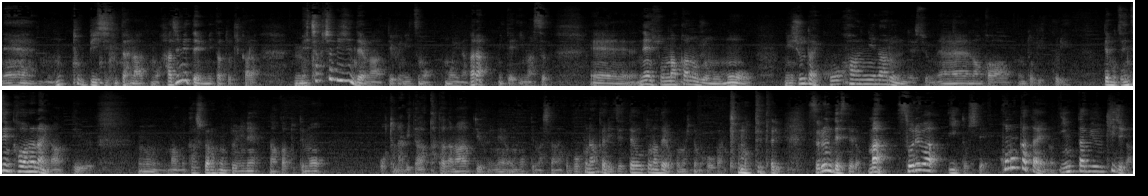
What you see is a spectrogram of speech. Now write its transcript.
ね本当美人だな。もう初めて見た時からめちゃくちゃ美人だよなっていうふうにいつも思いながら見ています、えー、ねそんな彼女ももう20代後半になるんですよね。なんか本当びっくり。でも全然変わらないなっていう、うんまあ、昔から本当にねなんかとても大人びた方だなっていうふうにね思ってました。なんか僕なんかより絶対大人だよこの人の方がって思ってたりするんですけど。まあそれはいいとしてこの方へのインタビュー記事が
